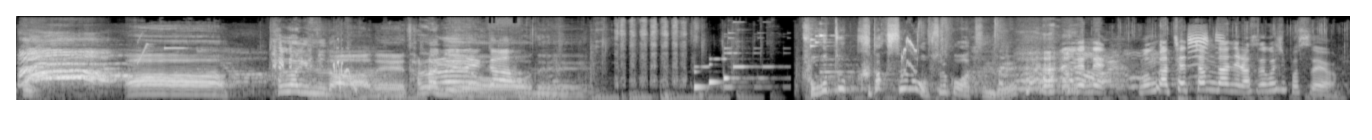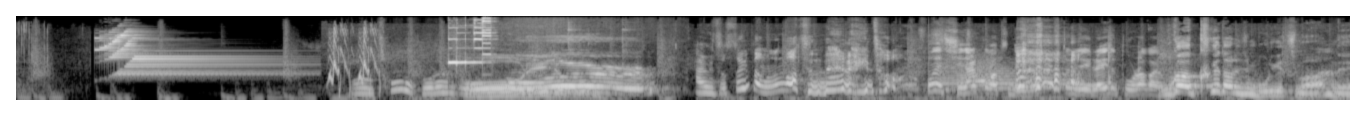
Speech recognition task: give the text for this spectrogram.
어. 아 탈락입니다. 네 탈락이에요. 그러니까. 네. 저것도 그닥 쓸모 없을 것 같은데. 아니 근데 뭔가 최첨단이라 쓰고 싶었어요. 어 청구 고르는 오 레이저. 아 이거 저 쓸데없는 것 같은데 레이저 손에 쥐날 것 같은데 이거? 좀 이제 레이저 돌아가요. 뭐가 크게 다른지 는 모르겠지만 네.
